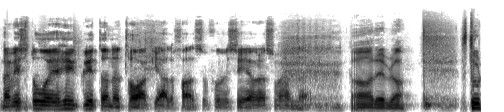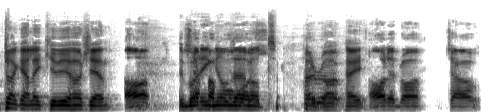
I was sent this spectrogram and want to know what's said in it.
Men vi står ju hyggligt under tak i alla fall, så får vi se vad som händer. Ja, det är bra. Stort tack Alec, vi hörs igen. Ja, det är bara ringa om det är något. Ha det bra, hej. Ja, det är bra. Ciao.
